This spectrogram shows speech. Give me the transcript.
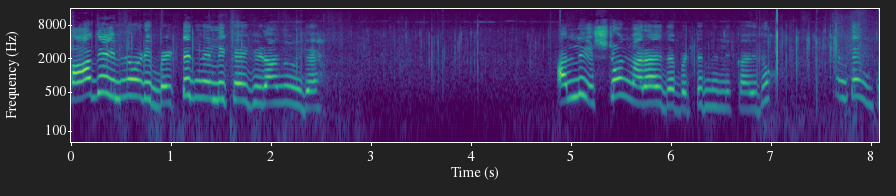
ಹಾಗೆ ಇಲ್ಲಿ ನೋಡಿ ಬೆಟ್ಟದ ನೆಲ್ಲಿಕಾಯಿ ಗಿಡನೂ ಇದೆ. ಅಲ್ಲಿ ಎಷ್ಟೊಂದು ಮರ ಇದೆ ಬೆಟ್ಟದ ನೆಲ್ಲಿಕಾಯಿದು? ಎಂತೆಂತ?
